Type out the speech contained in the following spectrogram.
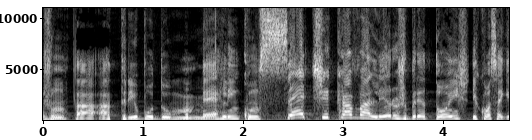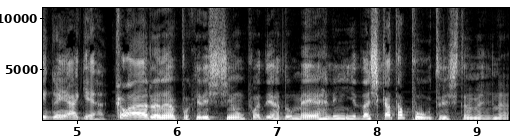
juntar a tribo do Merlin com sete cavaleiros bretões e conseguem ganhar a guerra. Claro, né? Porque eles tinham o poder do Merlin e das catapultas também, né?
